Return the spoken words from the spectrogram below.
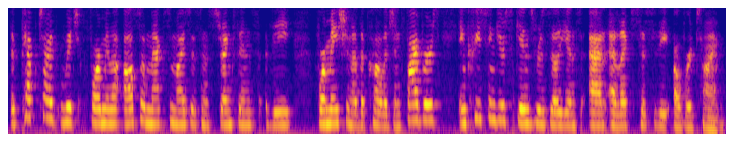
The peptide rich formula also maximizes and strengthens the formation of the collagen fibers, increasing your skin's resilience and elasticity over time.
